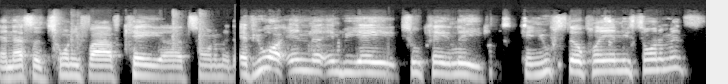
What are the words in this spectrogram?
and that's a 25k uh tournament. If you are in the NBA 2K league, can you still play in these tournaments?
